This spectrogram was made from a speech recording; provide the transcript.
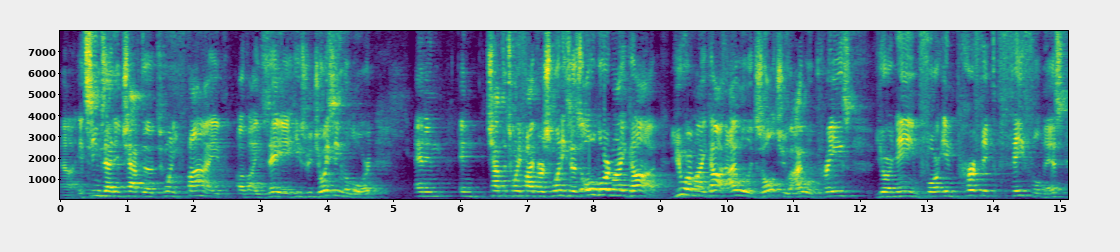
Uh, it seems that in chapter 25 of Isaiah, he's rejoicing in the Lord. And in, in chapter 25, verse 1, he says, O Lord my God, you are my God. I will exalt you. I will praise your name. For in perfect faithfulness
